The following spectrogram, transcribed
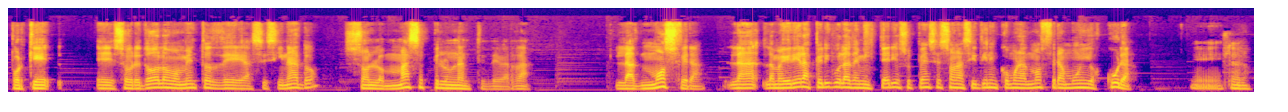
porque eh, sobre todo los momentos de asesinato son los más espeluznantes, de verdad. La atmósfera, la, mayoría de las películas de misterio, suspense son así, tienen como una atmósfera muy oscura. Eh, claro.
